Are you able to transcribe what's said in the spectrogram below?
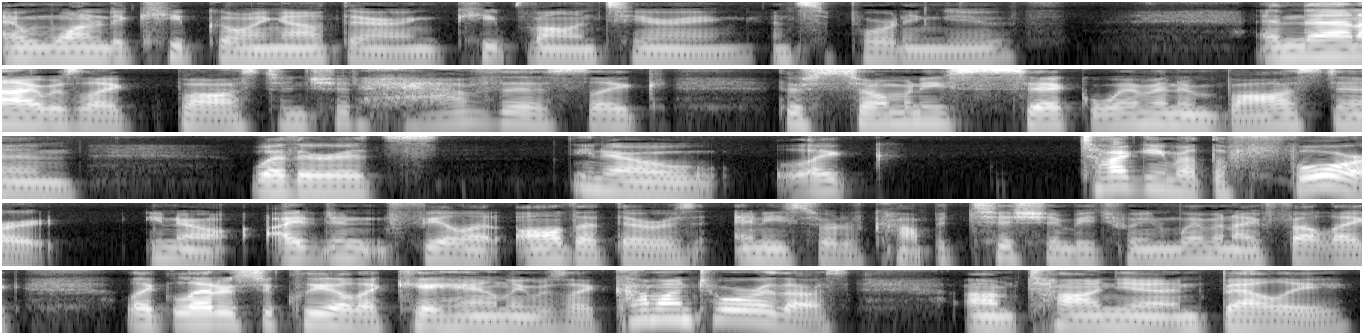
and wanted to keep going out there and keep volunteering and supporting youth. And then I was like, Boston should have this. Like, there's so many sick women in Boston, whether it's, you know, like talking about the fort, you know, I didn't feel at all that there was any sort of competition between women. I felt like, like Letters to Cleo, like Kay Hanley was like, come on tour with us. Um, Tanya and Belly,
